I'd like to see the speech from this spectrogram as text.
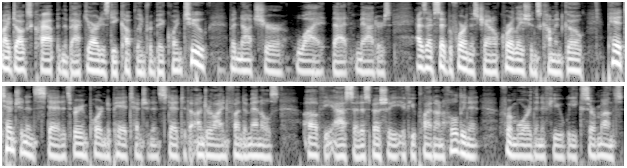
My dog's crap in the backyard is decoupling from Bitcoin too, but not sure why that matters. As I've said before in this channel, correlations come and go. Pay attention instead. It's very important to pay attention instead to the underlying fundamentals of the asset, especially if you plan on holding it for more than a few weeks or months.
